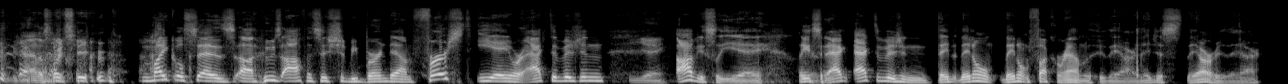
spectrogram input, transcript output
To be honest with you. Michael says, uh, "Whose offices should be burned down first, EA or Activision?" Yay. Obviously, EA. Like I said, Ac- Activision they they don't they don't fuck around with who they are. They just they are who they are.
